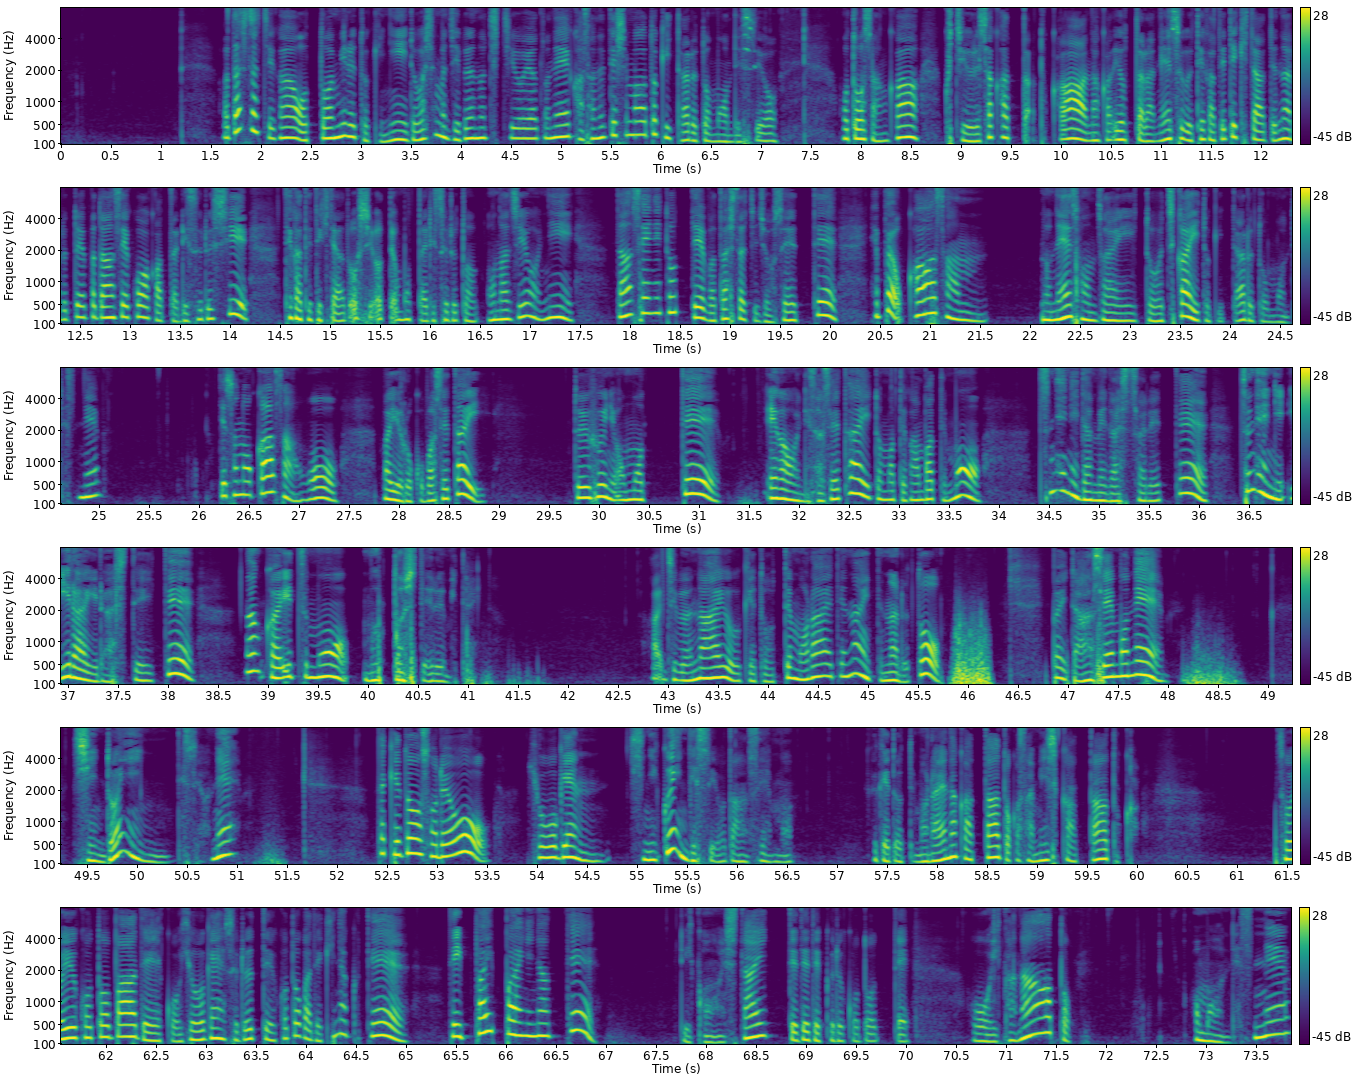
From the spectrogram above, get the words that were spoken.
私たちが夫を見るときに、どうしても自分の父親とね、重ねてしまうときってあると思うんですよ。お父さんが口うるさかったとか、なんか酔ったらね、すぐ手が出てきたってなると、やっぱ男性怖かったりするし、手が出てきたらどうしようって思ったりすると同じように、男性にとって私たち女性って、やっぱりお母さんのね、存在と近い時ってあると思うんですね。で、そのお母さんを、まあ、喜ばせたいというふうに思って、笑顔にさせたいと思って頑張っても、常にダメ出しされて、常にイライラしていて、なんかいつもムッとしてるみたいな。あ自分の愛を受け取ってもらえてないってなると、ぱり男性もね、しんどいんですよね。だけど、それを表現しにくいんですよ、男性も。受け取ってもらえなかったとか、寂しかったとか。そういう言葉でこう表現するっていうことができなくて、で、いっぱいいっぱいになって、離婚したいって出てくることって多いかなと思うんですね。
